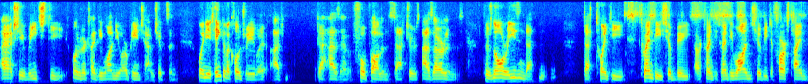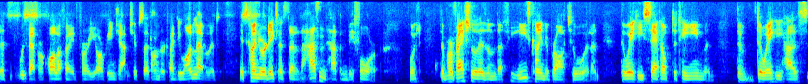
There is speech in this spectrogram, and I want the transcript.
actually reach the under 21 European Championships. And when you think of a country that has a football and statures as Ireland's, there's no reason that that 2020 should be or 2021 should be the first time that we've ever qualified for a European Championships at under 21 level. It, it's kind of ridiculous that it hasn't happened before, but the professionalism that he's kind of brought to it and the way he set up the team and the the way he has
